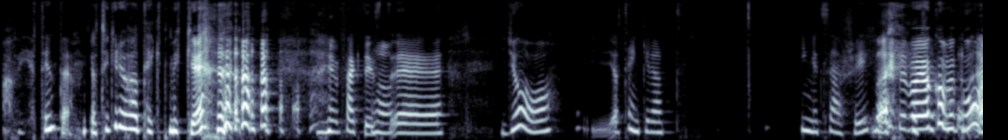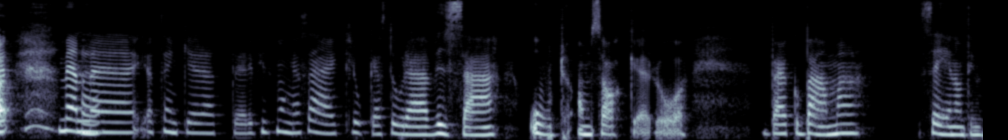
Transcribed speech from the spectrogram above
jag vet inte. Jag tycker du har täckt mycket. Faktiskt. Eh, ja, jag tänker att inget särskilt. Nej. Det är vad jag kommer på. Men eh, jag tänker att eh, det finns många så här kloka, stora, visa ord om saker. Och Barack Obama säger någonting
